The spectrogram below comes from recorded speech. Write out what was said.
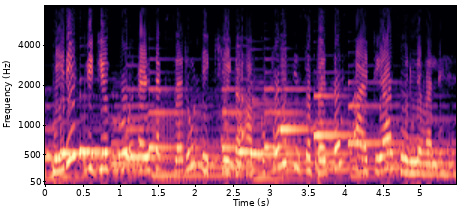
मेरे इस वीडियो को एंड तक ज़रूर देखिएगा। आपको बहुत ही ज़बरदस्त आइडियाज़ मिलने वाले हैं।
